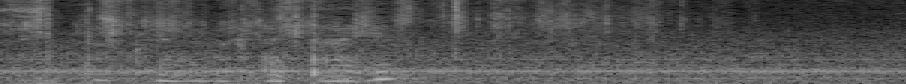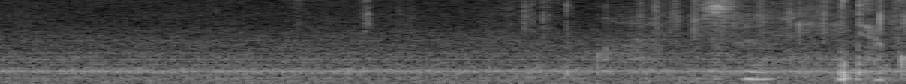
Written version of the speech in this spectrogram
Ось Так він виглядає. Все. Дякую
